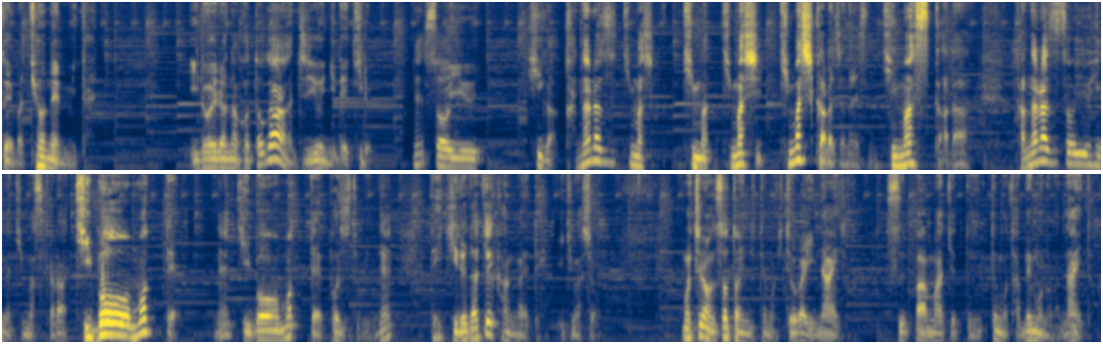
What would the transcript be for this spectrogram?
例えば去年みたいにいろいろなことが自由にできる、ね、そういう日が必ず来まし来ま来まし来ましからじゃないですね。来ますから必ずそういう日が来ますから希望を持って、ね、希望を持ってポジティブにねできるだけ考えていきましょう。もちろん外に出ても人がいないとかスーパーマーケットに行っても食べ物がないとか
